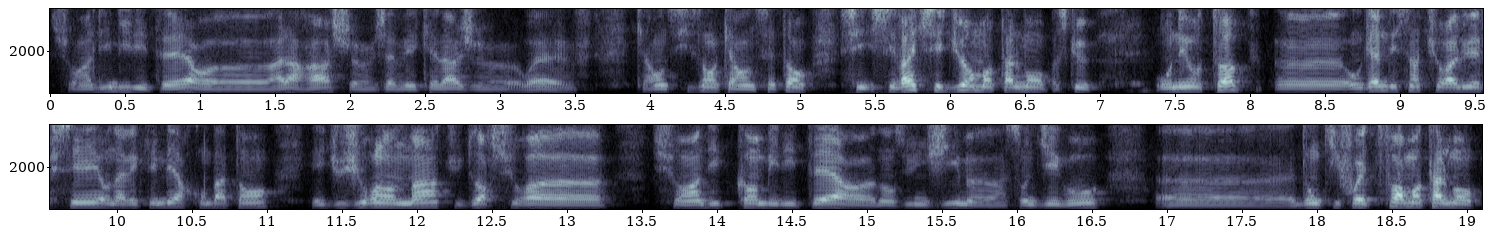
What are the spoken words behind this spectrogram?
sur un lit militaire euh, à l'arrache. J'avais quel âge euh, Ouais, 46 ans, 47 ans. C'est vrai que c'est dur mentalement parce que on est au top, euh, on gagne des ceintures à l'UFC, on est avec les meilleurs combattants et du jour au lendemain, tu dors sur euh, sur un camp militaire euh, dans une gym à San Diego. donc il faut être fort mentalement.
